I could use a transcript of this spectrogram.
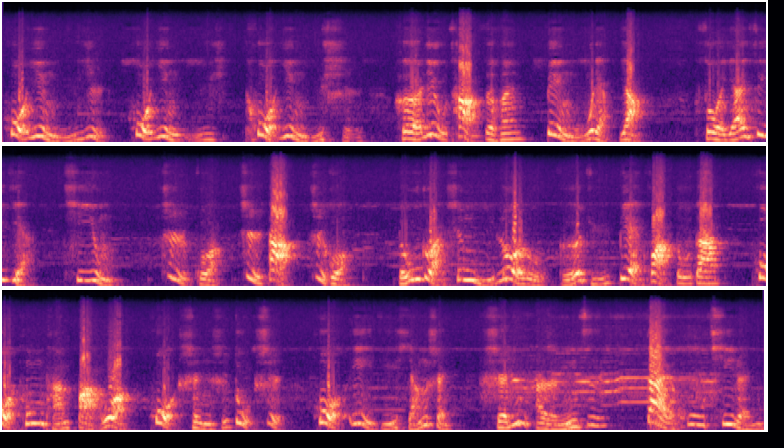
或应于日，或应于或应于时，和六差之分并无两样。所言虽简，其用至广至大至广，斗转生移，落入格局变化多端，或通盘把握，或审时度势，或一举详审，神而明之，在乎其人。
